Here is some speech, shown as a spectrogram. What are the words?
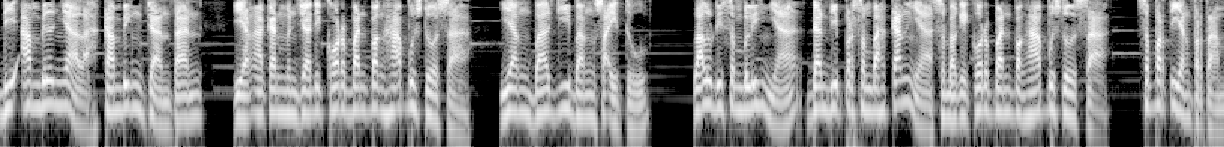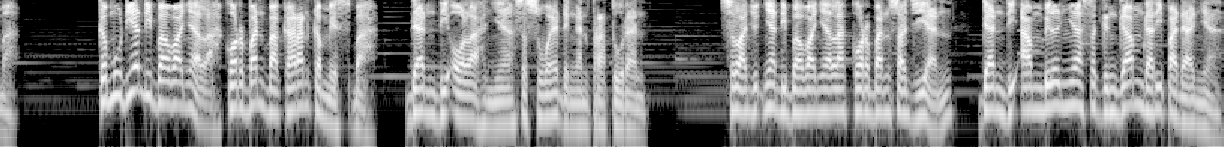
diambilnyalah kambing jantan yang akan menjadi korban penghapus dosa yang bagi bangsa itu, lalu disembelihnya dan dipersembahkannya sebagai korban penghapus dosa, seperti yang pertama. Kemudian dibawanyalah korban bakaran ke mesbah, dan diolahnya sesuai dengan peraturan. Selanjutnya dibawanyalah korban sajian, dan diambilnya segenggam daripadanya,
